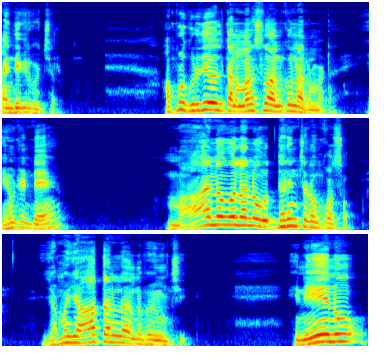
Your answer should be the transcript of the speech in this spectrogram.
ఆయన దగ్గరికి వచ్చారు. అప్పుడు గురుదేవులు తన మనసులో అనుకున్నారనమాట ఏమిటంటే మానవులను ఉద్ధరించడం కోసం యమయాతనలు అనుభవించి నేను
